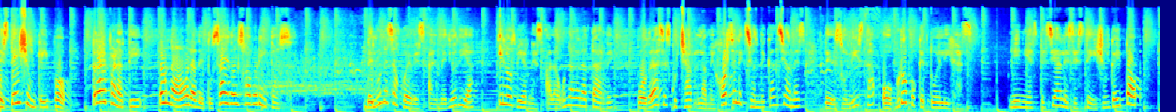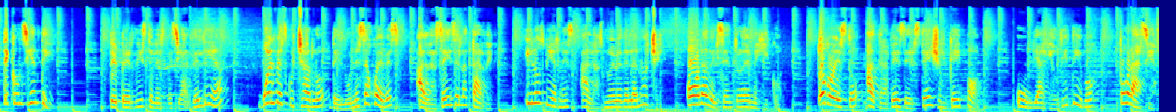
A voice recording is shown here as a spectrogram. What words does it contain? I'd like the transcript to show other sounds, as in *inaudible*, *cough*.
Station K-Pop trae para ti una hora de tus idols favoritos. De lunes a jueves al mediodía y los viernes a la una de la tarde podrás escuchar la mejor selección de canciones del solista o grupo que tú elijas. Mini especiales Station K-Pop te consiente. ¿Te perdiste el especial del día? Vuelve a escucharlo de lunes a jueves a las 6 de la tarde y los viernes a las 9 de la noche, hora del centro de México. Todo esto a través de Station K-Pop, un viaje auditivo por Asia.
